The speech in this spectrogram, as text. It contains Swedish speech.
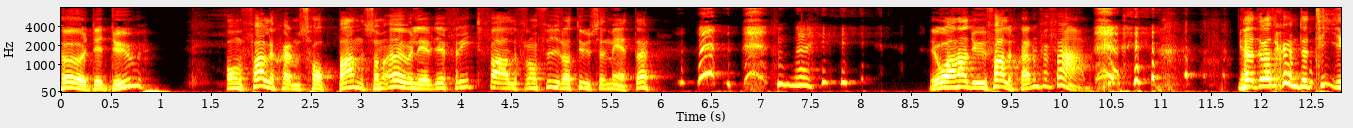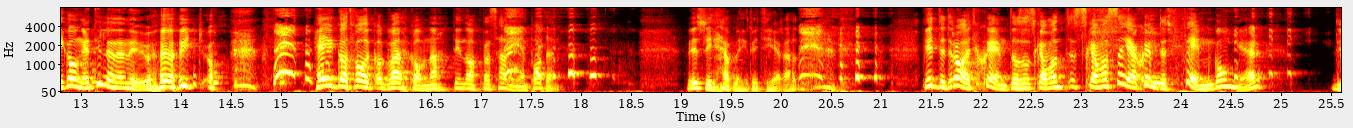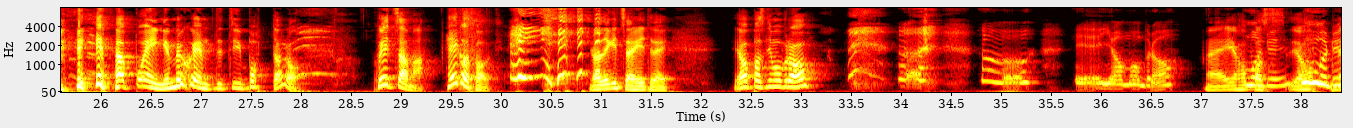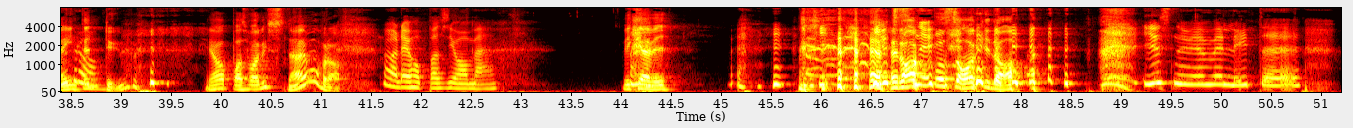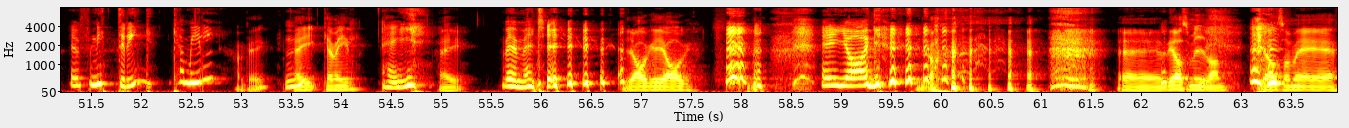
Hörde du om fallskärmshoppan som överlevde fritt fall från 4000 meter? Nej. Jo, han hade ju fallskärm för fan. Jag har dragit skämtet tio gånger till henne nu. Hej gott folk och välkomna till Nakna Sanningen-podden. Vi är så jävla irriterad. Du kan inte dra ett skämt och så ska man, ska man säga skämtet fem gånger. Hela poängen med skämtet är ju borta då. Skitsamma. Hej gott folk! Hej! Jag tänker inte säga hej till dig. Jag hoppas ni mår bra. Eh, jag mår bra. Nej, jag Mår hoppas... du- Jag, mår du nej, bra? inte du. Jag hoppas våra lyssnare mår bra. Ja, det hoppas jag med. Vilka är vi? Rakt på sak idag. just nu är en väldigt eh, fnittrig Camille. Okej. Mm. Hej Camille. Hej, Hej. vem är du? Jag är jag. Hej jag. Ja. eh, vi har som Ivan. Jag som är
